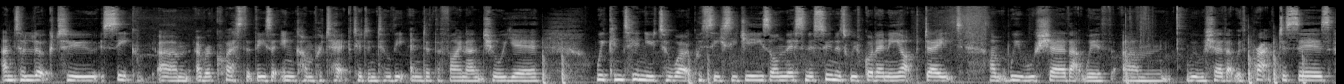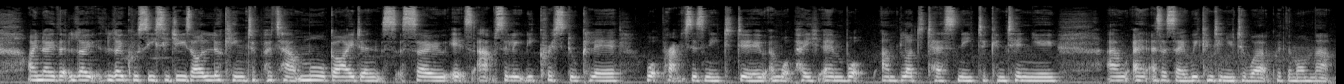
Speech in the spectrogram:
and to look to seek um, a request that these are income protected until the end of the financial year we continue to work with CCGs on this, and as soon as we've got any update, um, we will share that with um, we will share that with practices. I know that lo- local CCGs are looking to put out more guidance, so it's absolutely crystal clear what practices need to do and what pa- and what um, blood tests need to continue. and as I say, we continue to work with them on that.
